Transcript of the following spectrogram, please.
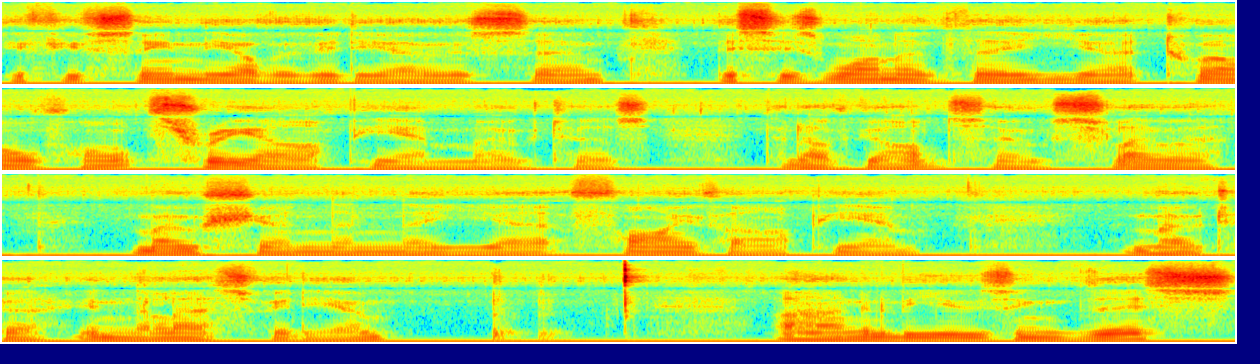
if you've seen the other videos um, this is one of the uh, 12 volt 3 rpm motors that I've got. So slower motion than the uh, 5 rpm motor in the last video. I'm going to be using this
